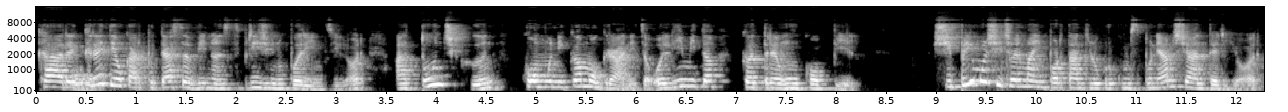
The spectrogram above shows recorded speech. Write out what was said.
care cred eu că ar putea să vină în sprijinul părinților atunci când comunicăm o graniță, o limită către un copil. Și primul și cel mai important lucru, cum spuneam și anterior,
